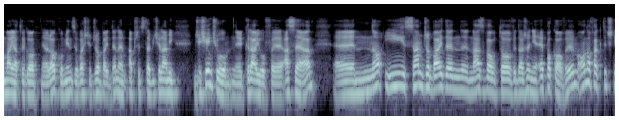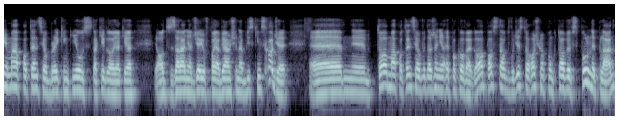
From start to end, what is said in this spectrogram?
maja tego roku między właśnie Joe Bidenem a przedstawicielami 10 krajów ASEAN. No i sam Joe Biden nazwał to wydarzenie epokowym. Ono faktycznie ma potencjał breaking news, takiego jakie od zarania dziejów pojawiają się na Bliskim Wschodzie. To ma potencjał wydarzenia epokowego. Powstał 28-punktowy wspólny plan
